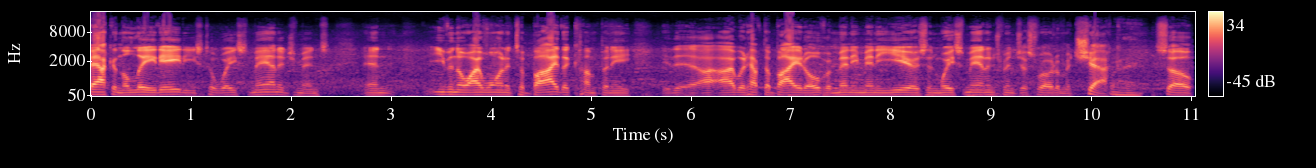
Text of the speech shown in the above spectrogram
back in the late 80s to Waste Management, and even though I wanted to buy the company, I would have to buy it over many, many years, and Waste Management just wrote them a check. Right. So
